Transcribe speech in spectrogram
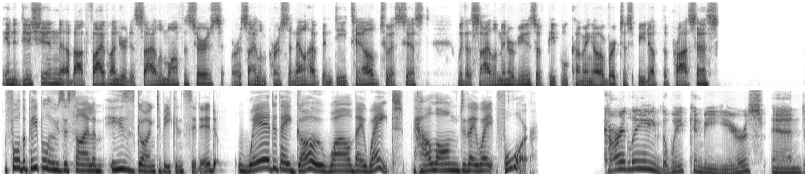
In addition, about 500 asylum officers or asylum personnel have been detailed to assist with asylum interviews of people coming over to speed up the process. For the people whose asylum is going to be considered, where do they go while they wait? How long do they wait for? Currently, the wait can be years, and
